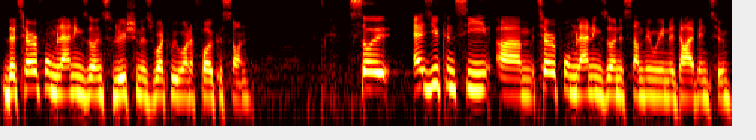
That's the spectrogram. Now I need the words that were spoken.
the Terraform landing zone solution is what we want to focus on. So as you can see, um, Terraform landing zone is something we're going to dive into.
